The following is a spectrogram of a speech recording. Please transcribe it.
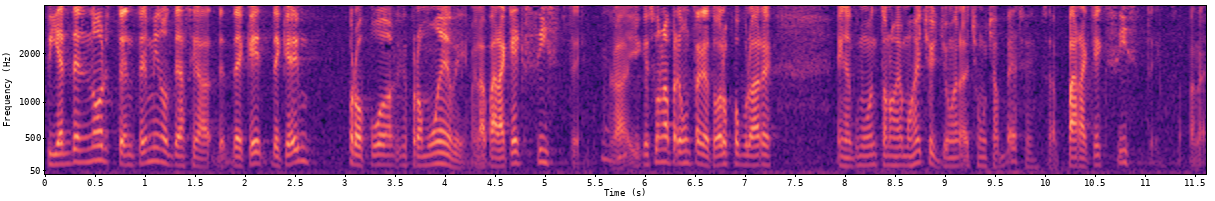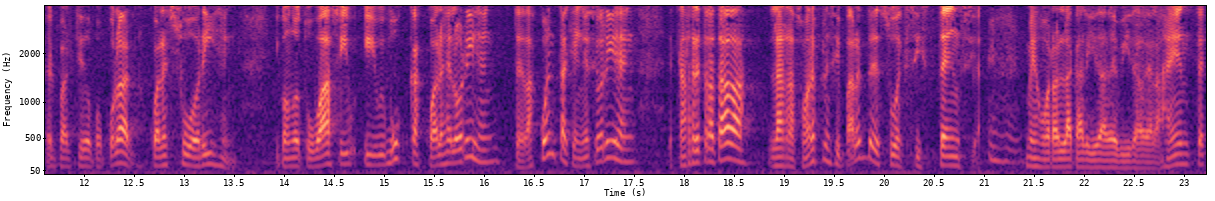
pierda el norte en términos de hacia de, qué, de qué promueve, para qué existe. Y que es una pregunta que todos los populares en algún momento nos hemos hecho y yo me la he hecho muchas veces. O sea, ¿para qué existe para el Partido Popular? ¿Cuál es su origen? Y cuando tú vas y, buscas cuál es el origen, te das cuenta que en ese origen están retratadas las razones principales de su existencia. Mejorar la calidad de vida de la gente,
